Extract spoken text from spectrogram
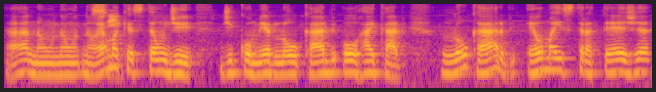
Tá? Não, não, não é uma questão de, de comer low carb ou high carb. Low carb é uma estratégia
